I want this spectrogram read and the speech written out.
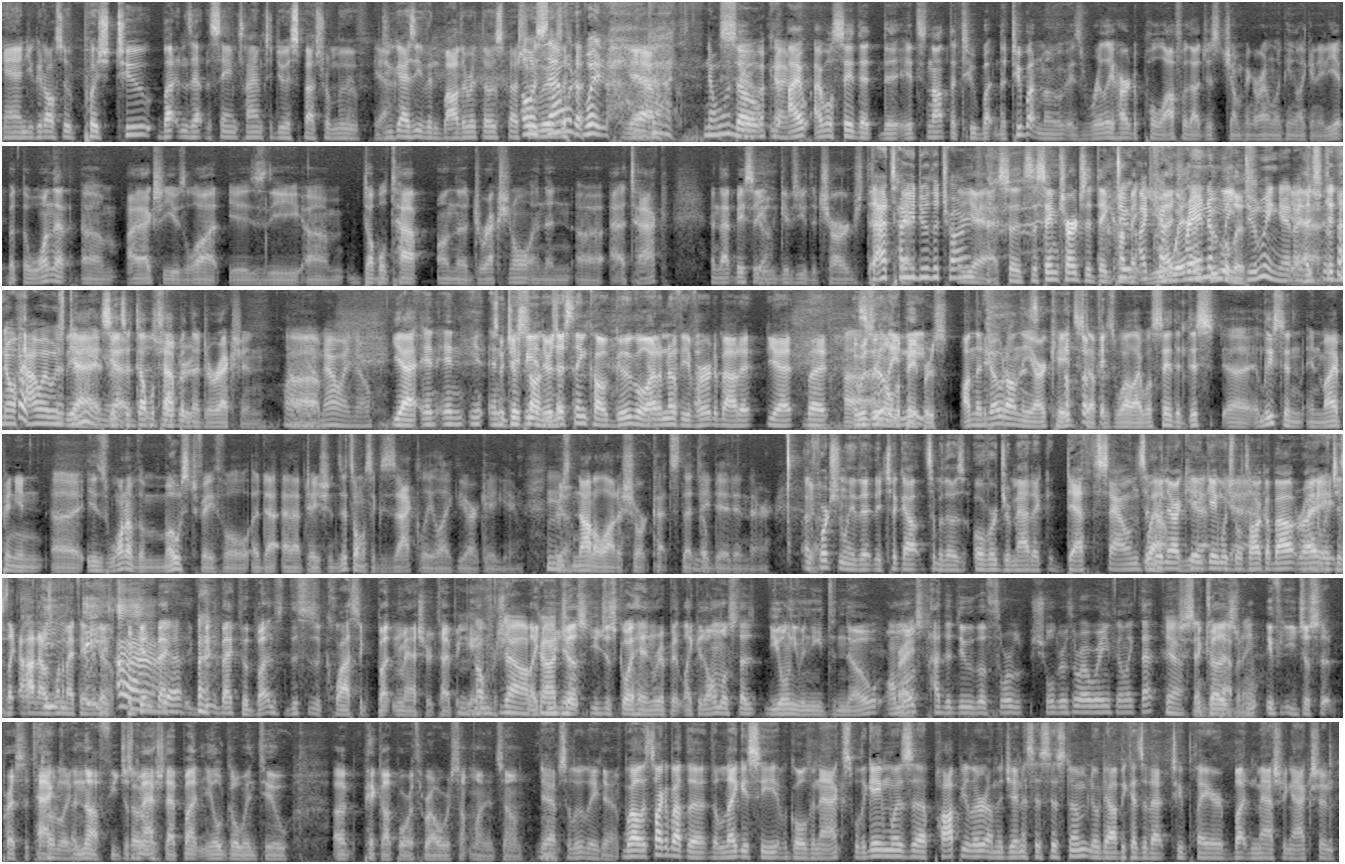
And you could also push two buttons at the same time to do a special move. Yeah. Did you guys even bother with those special oh, moves? is that what? Wait. Yeah. God, no wonder. So okay. I, I will say that the, it's not the two button. The two button move is really hard to pull off without just jumping around looking like an idiot. But the one that um, I actually use a lot is the um, double tap on the directional and then uh, attack, and that basically gives you the charge. That, That's how that- you do the charge? Yeah, so it's the same charge that they come Dude, at I you kept randomly Google doing it. I just didn't know how I was doing yeah, it. so it's a double the tap in the direction. Oh, yeah, Um, now I know. yeah, and and, and So just JP, on there's the- this thing called Google. I don't know if you've heard about it yet, but Uh, it was it's in all really the neat. papers. On the note on the arcade stuff as well, I will say that this, uh, at least in, in my opinion, uh, is one of the most faithful ada- adaptations. It's almost exactly like the arcade game. There's not a lot of shortcuts that they did in there. Unfortunately, they, they took out some of those over dramatic death sounds that were Well, in the arcade yeah, game, which we'll talk about, right? Right. Which is like, ah, that was one of my favorite things. But getting back, Yeah. getting back to the buttons, this is a classic button masher type of game. Oh, for sure. Oh, like God, you yeah. just you just go ahead and rip it. Like it almost does. You don't even need to know almost how to do the throw, shoulder throw or anything like that. Yeah. Just because if you just uh, press attack Totally. enough, you just Totally. mash that button, it'll go into a pickup or a throw or something on its own. Yeah, absolutely. Yeah. Well, let's talk about the the legacy of Golden Axe. Well, the game was uh, popular on the Genesis system, no doubt because of that two player button mashing action.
